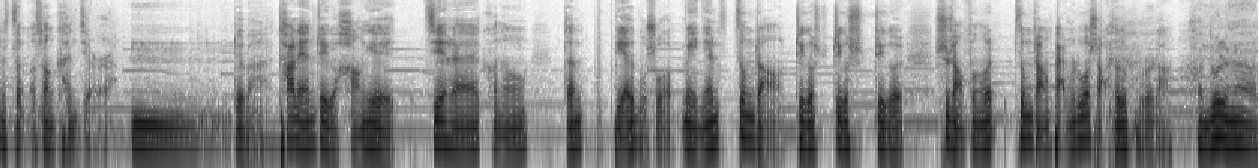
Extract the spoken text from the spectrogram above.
那怎么算看劲儿啊？嗯，对吧？他连这个行业接下来可能，咱别的不说，每年增长这个这个这个市场份额增长百分之多少，他都不知道。很多人啊，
